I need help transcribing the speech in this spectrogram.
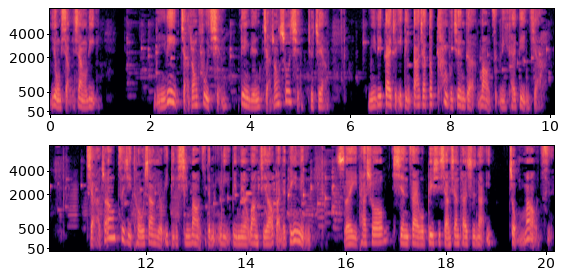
用想象力。”米粒假装付钱，店员假装收钱，就这样。米莉戴着一顶大家都看不见的帽子离开店家，假装自己头上有一顶新帽子的米莉，并没有忘记老板的叮咛，所以他说：“现在我必须想象它是哪一种帽子。”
